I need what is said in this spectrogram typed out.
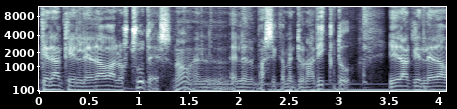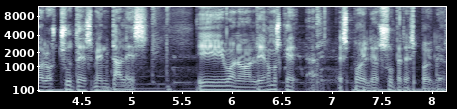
que era quien le daba los chutes, ¿no? Él, él es básicamente un adicto y era quien le daba los chutes mentales y bueno, digamos que, spoiler, super spoiler,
